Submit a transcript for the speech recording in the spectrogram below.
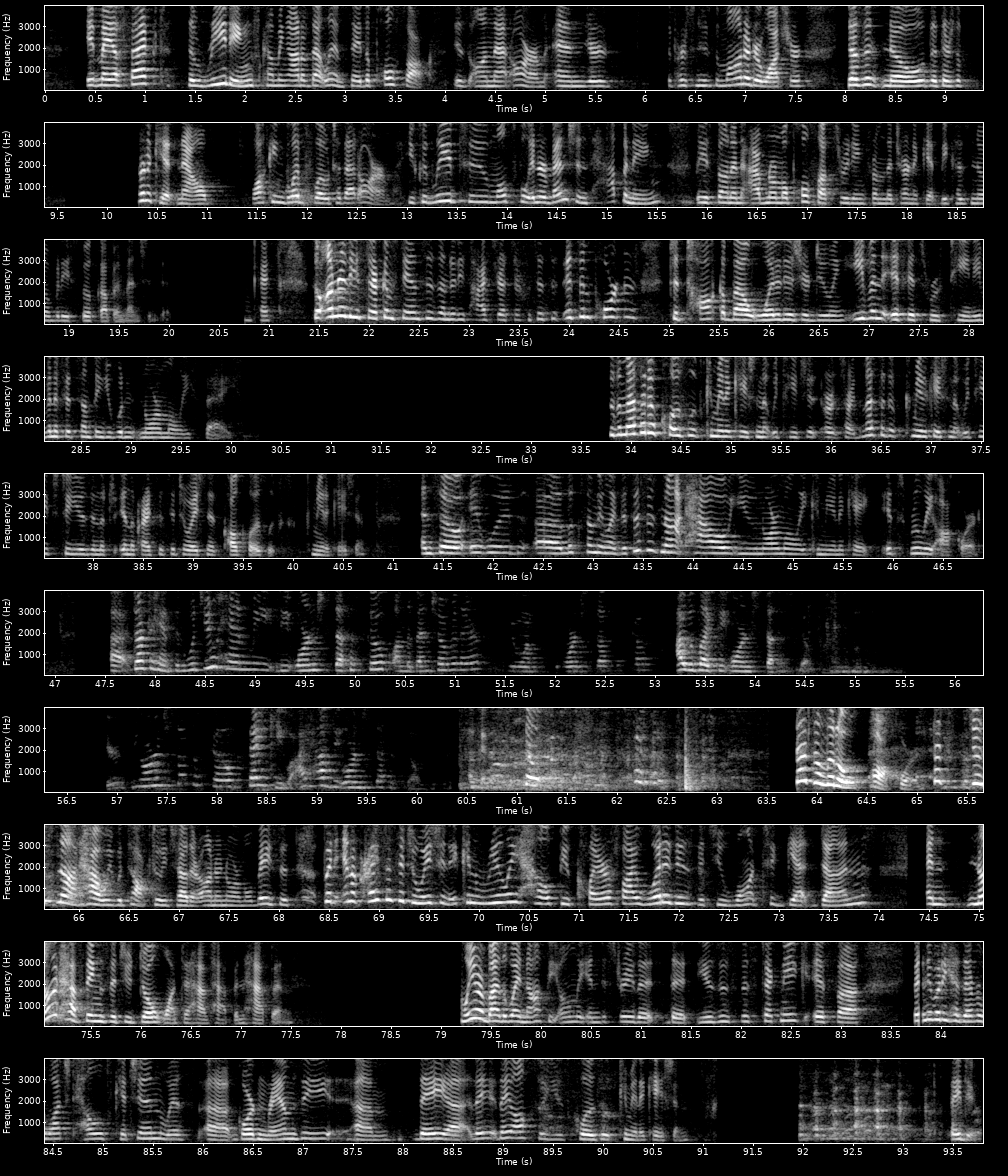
it may affect the readings coming out of that limb. Say the pulse ox is on that arm, and you're, the person who's the monitor watcher doesn't know that there's a tourniquet now blocking blood flow to that arm. You could lead to multiple interventions happening based on an abnormal pulse ox reading from the tourniquet because nobody spoke up and mentioned it. Okay, so under these circumstances, under these high stress circumstances, it's important to talk about what it is you're doing, even if it's routine, even if it's something you wouldn't normally say. So the method of closed loop communication that we teach, or sorry, the method of communication that we teach to use in the in the crisis situation is called closed loop communication. And so it would uh, look something like this. This is not how you normally communicate. It's really awkward. Uh, Dr. Hanson, would you hand me the orange stethoscope on the bench over there? You want the orange stethoscope? I would like the orange stethoscope. Here's the orange stethoscope. Thank you. I have the orange stethoscope. Okay, so that's a little awkward. That's just not how we would talk to each other on a normal basis. But in a crisis situation, it can really help you clarify what it is that you want to get done and not have things that you don't want to have happen happen. We are, by the way, not the only industry that, that uses this technique. If, uh, if anybody has ever watched Hell's Kitchen with uh, Gordon Ramsay, um, they, uh, they, they also use closed loop communication. They do.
